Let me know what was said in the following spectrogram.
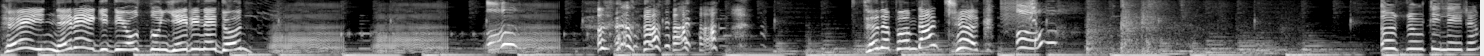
Hey nereye gidiyorsun? Yerine dön. Sınıfımdan çık. Özür dilerim.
